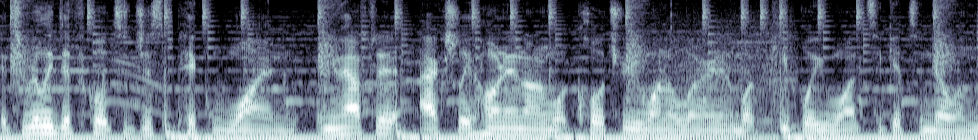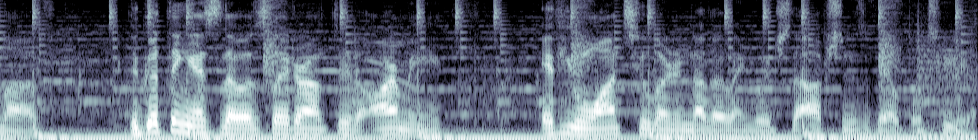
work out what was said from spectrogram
it's really difficult to just pick one. And you have to actually hone in on what culture you want to learn and what people you want to get to know and love. The good thing is though is later on through the Army, if you want to learn another language, the option is available to you.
